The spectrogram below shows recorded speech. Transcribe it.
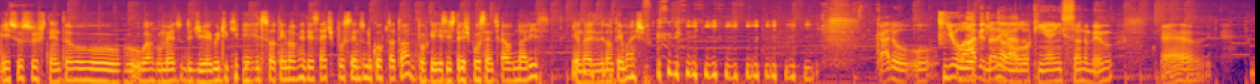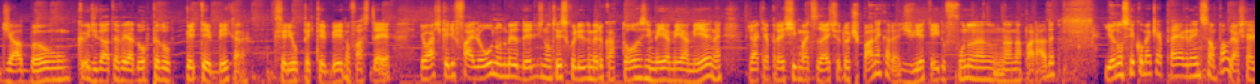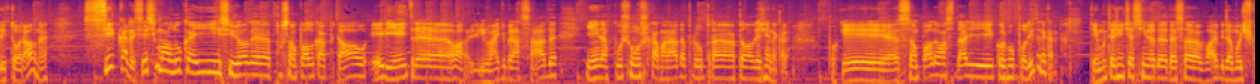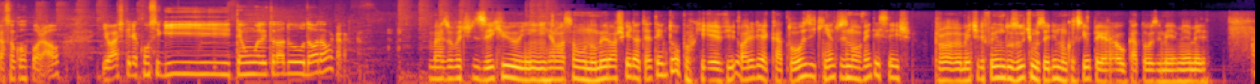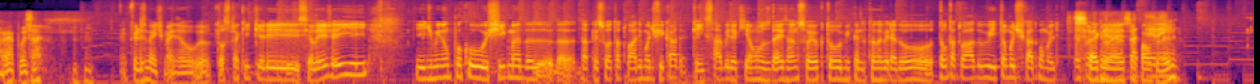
Isso sustenta o, o argumento do Diego de que ele só tem 97% do corpo tatuado, porque esses 3% ficavam no nariz. E o nariz ele não tem mais. Cara, o. o E o lábio, tá ligado? Não, o Louquinho é insano mesmo. É. Diabão, candidato a vereador pelo PTB, cara. Que seria o PTB, não faço ideia. Eu acho que ele falhou no número dele de não ter escolhido o número 14666, né? Já que é pra estigmatizar e estereotipar, né, cara? Devia ter ido fundo na, na, na parada. E eu não sei como é que é Praia Grande de São Paulo, eu acho que é litoral, né? Se, cara, se esse maluco aí se joga pro São Paulo capital, ele entra, ó, ele vai de braçada e ainda puxa uns camarada pro, pra, pela legenda, cara. Porque São Paulo é uma cidade cosmopolita, né, cara? Tem muita gente assim da- dessa vibe da modificação corporal. E eu acho que ele ia conseguir ter um eleitorado da hora lá, cara. Mas eu vou te dizer que em relação ao número, eu acho que ele até tentou, porque olha, ele é 14,596. Provavelmente ele foi um dos últimos, ele não conseguiu pegar o 14666. É, pois é. Infelizmente, mas eu, eu torço pra que, que ele se eleja e, e diminua um pouco o estigma da, da, da pessoa tatuada e modificada. Quem sabe daqui a uns 10 anos sou eu que tô me candidatando a vereador tão tatuado e tão modificado como ele. Eu Será que não é essa a pauta terem- dele?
